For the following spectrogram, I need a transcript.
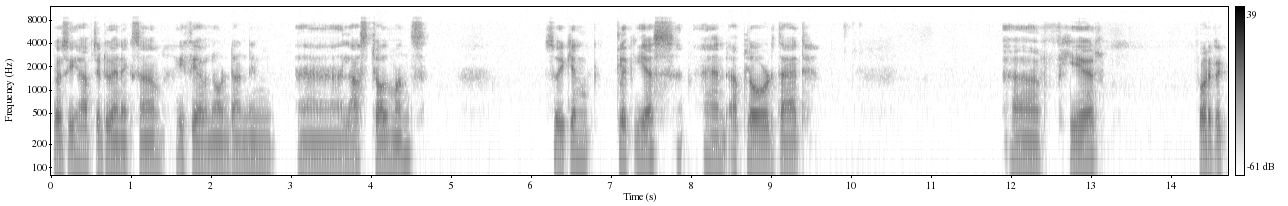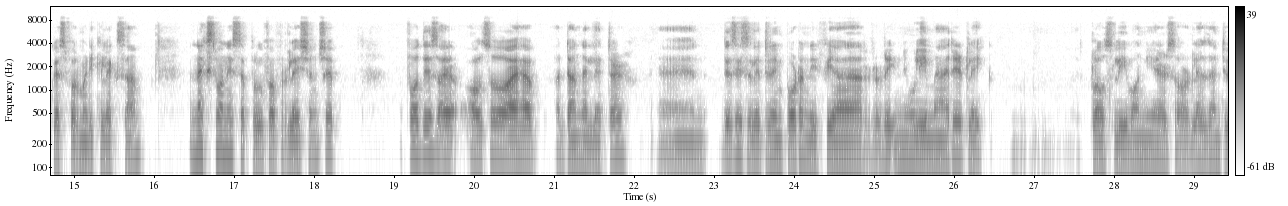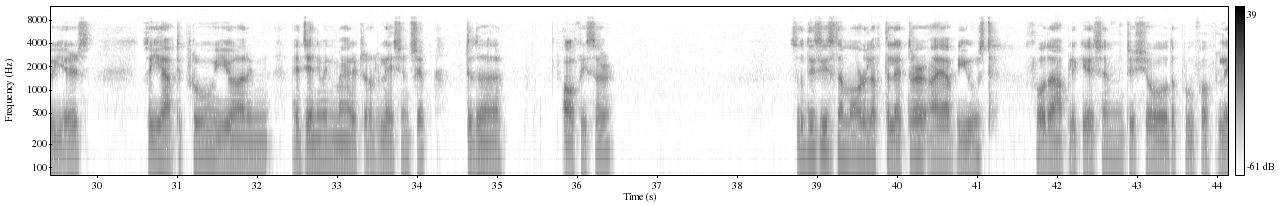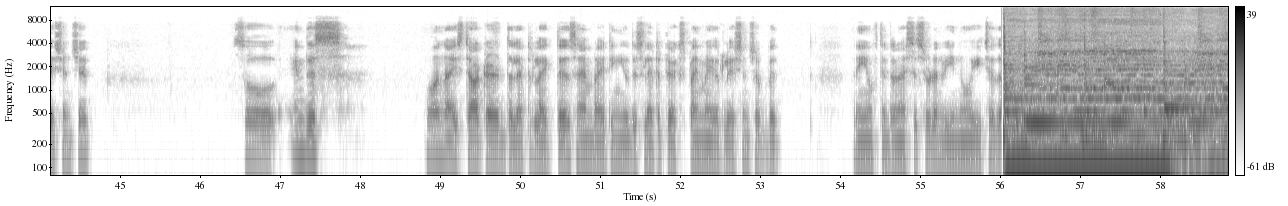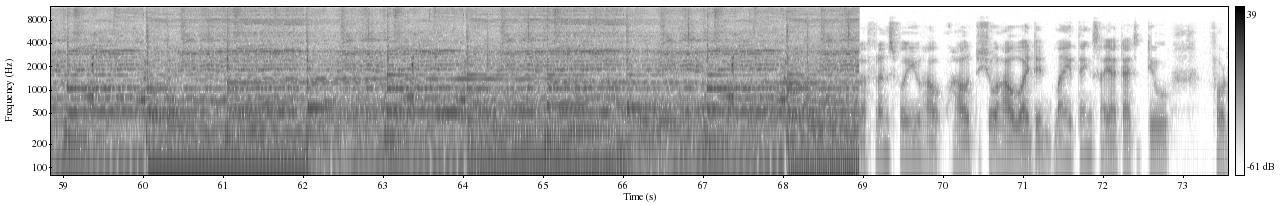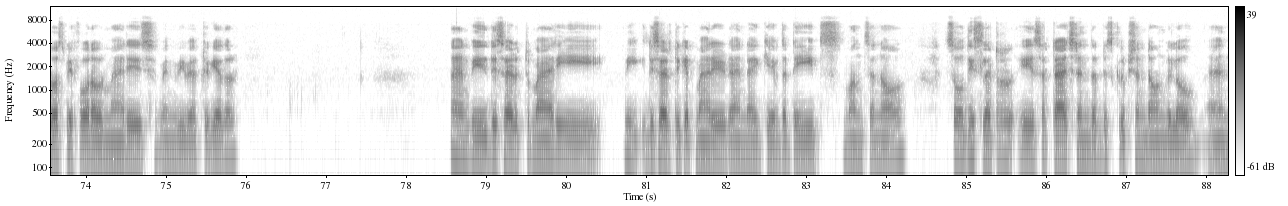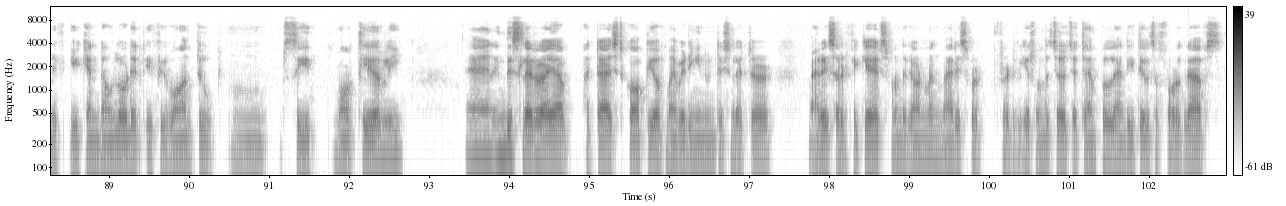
Because you have to do an exam if you have not done in uh, last 12 months. So you can click yes and upload that uh, here for a request for medical exam. Next one is the proof of relationship. For this I also I have done a letter and this is a little important if you are newly married like closely one years or less than two years. So you have to prove you are in a genuine marital relationship to the officer. So this is the model of the letter I have used for the application to show the proof of relationship. So in this one I started the letter like this I am writing you this letter to explain my relationship with name of the international student. We know each other. Reference for you how how to show how I did my things. I attached two photos before our marriage when we were together and we decided to marry we decided to get married and I gave the dates months and all. So this letter is attached in the description down below and if you can download it if you want to um, see it more clearly. And in this letter I have attached copy of my wedding invitation letter marriage certificates from the government marriage certificate from the church or temple and details of photographs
